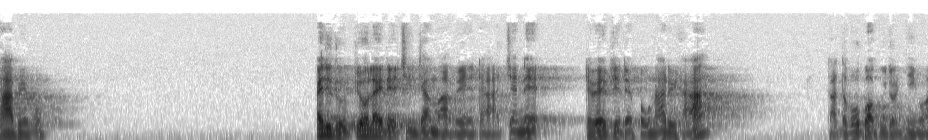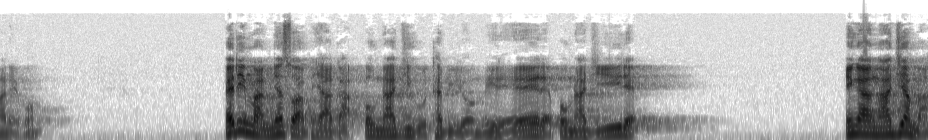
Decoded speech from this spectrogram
ကားပဲပေါ့အဲ့ဒီလိုပြောလိုက်တဲ့အချိန်ကြမှာပဲဒါကျန်တဲ့တပည့်ဖြစ်တဲ့ပုံသားတွေဟာ ဒါသဘောပေါက်ပြီးတော့ညင်သွားတယ်ပေါ့အဲ့ဒီမှာမြတ်စွာဘုရားကပုံသားကြီးကိုထပ်ပြီးတော့မေးတယ်တဲ့ပုံသားကြီးတဲ့အင်္ဂါ၅ချက်မှာ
